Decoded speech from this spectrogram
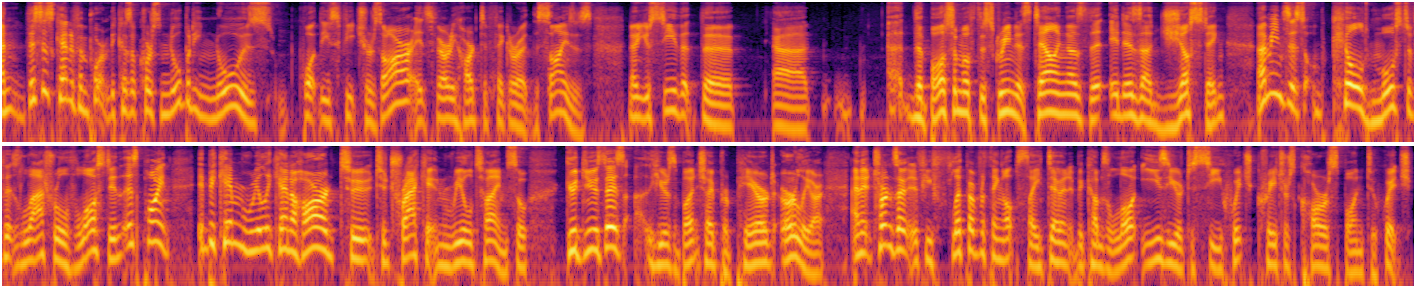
And this is kind of important because, of course, nobody knows what these features are. It's very hard to figure out the sizes. Now, you see that the uh, at the bottom of the screen it's telling us that it is adjusting. That means it's killed most of its lateral velocity. At this point, it became really kind of hard to, to track it in real time. So good news is, here's a bunch I prepared earlier. And it turns out if you flip everything upside down, it becomes a lot easier to see which craters correspond to which.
